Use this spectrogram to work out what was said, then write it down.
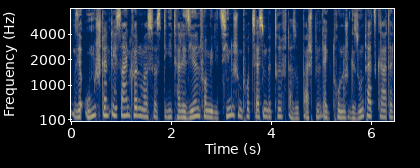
sehr umständlich sein können, was das Digitalisieren von medizinischen Prozessen betrifft. Also Beispiel elektronische Gesundheitskarte,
